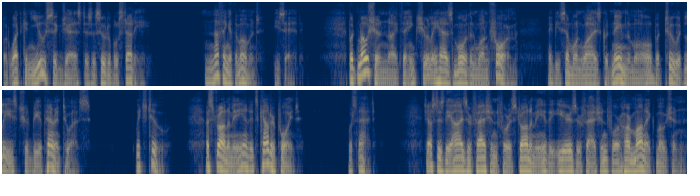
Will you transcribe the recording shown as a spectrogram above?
But what can you suggest as a suitable study? Nothing at the moment, he said. But motion, I think, surely has more than one form. Maybe someone wise could name them all, but two at least should be apparent to us. Which two? Astronomy and its counterpoint, What's that? Just as the eyes are fashioned for astronomy, the ears are fashioned for harmonic motion.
